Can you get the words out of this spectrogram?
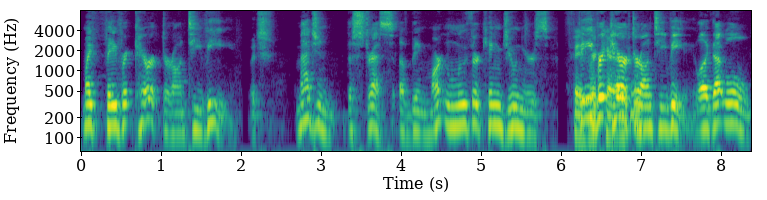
my favorite character on TV." Which imagine the stress of being Martin Luther King Jr.'s favorite, Favorite character? character? on TV. Like that will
